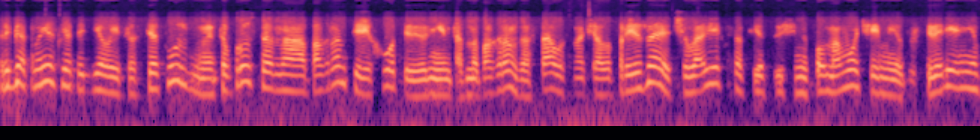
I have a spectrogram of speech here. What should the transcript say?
Ребят, ну если это делается спецслужбами, то просто на погранпереход, вернее, там, на погранзаставу сначала приезжает человек с соответствующими полномочиями, удостоверением,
